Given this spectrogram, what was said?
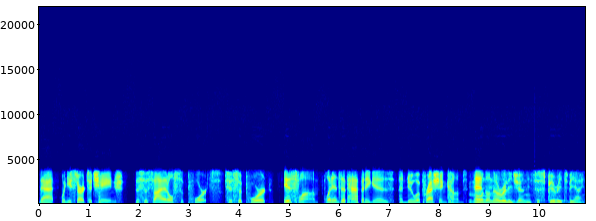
that when you start to change the societal supports to support Islam, what ends up happening is a new oppression comes. More than a religion, it's a spirit behind.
